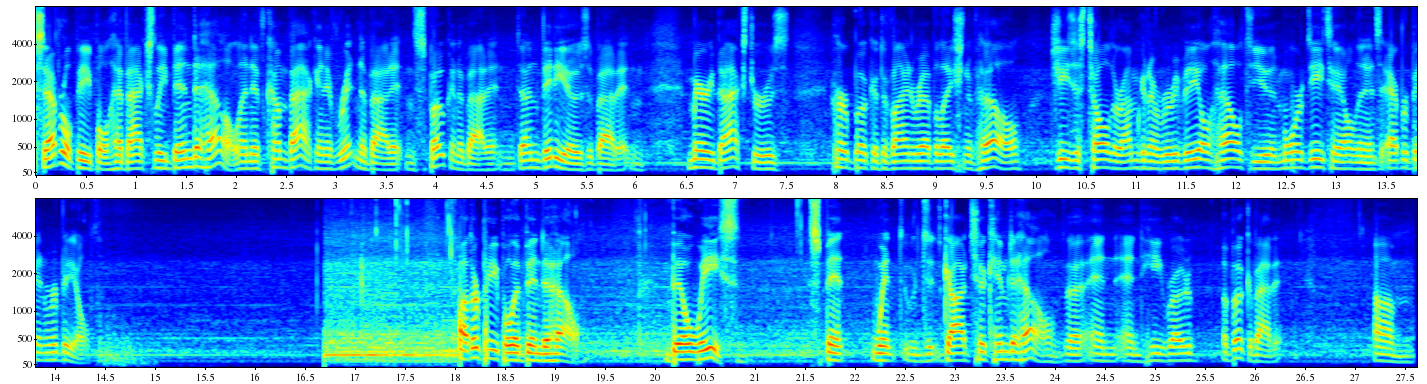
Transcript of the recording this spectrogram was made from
Several people have actually been to hell and have come back and have written about it and spoken about it and done videos about it. And Mary Baxter's her book, A Divine Revelation of Hell, Jesus told her, I'm going to reveal hell to you in more detail than it's ever been revealed. Other people have been to hell. Bill Wiese spent went God took him to hell, and and he wrote a, a book about it. Um,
